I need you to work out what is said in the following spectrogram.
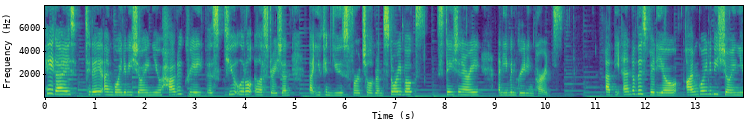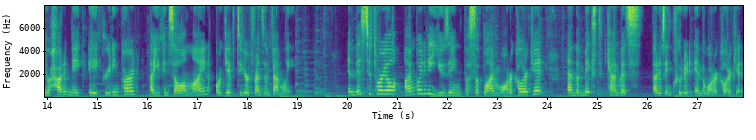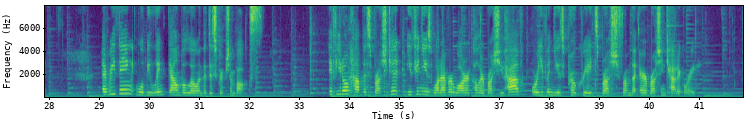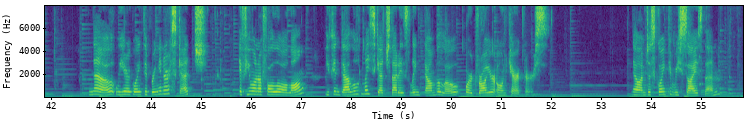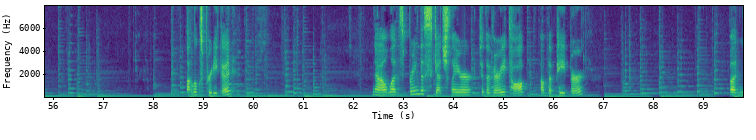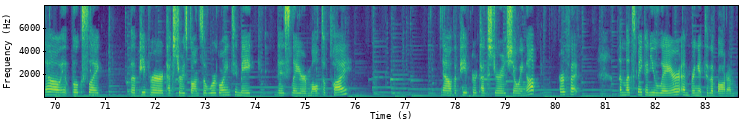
Hey guys! Today I'm going to be showing you how to create this cute little illustration that you can use for children's storybooks, stationery, and even greeting cards. At the end of this video, I'm going to be showing you how to make a greeting card that you can sell online or give to your friends and family. In this tutorial, I'm going to be using the Sublime watercolor kit and the mixed canvas that is included in the watercolor kit. Everything will be linked down below in the description box. If you don't have this brush kit, you can use whatever watercolor brush you have or even use Procreate's brush from the airbrushing category. Now we are going to bring in our sketch. If you want to follow along, you can download my sketch that is linked down below or draw your own characters. Now I'm just going to resize them. That looks pretty good. Now let's bring the sketch layer to the very top of the paper. But now it looks like the paper texture is gone, so we're going to make this layer multiply. Now the paper texture is showing up, perfect. And let's make a new layer and bring it to the bottom.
